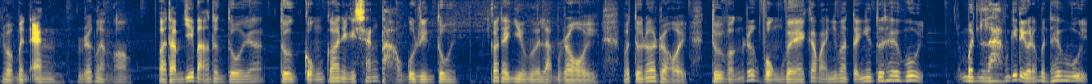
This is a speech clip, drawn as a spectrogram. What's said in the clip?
và mình ăn rất là ngon. Và thậm chí bản thân tôi á, tôi cũng có những cái sáng tạo của riêng tôi. Có thể nhiều người làm rồi và tôi nói rồi, tôi vẫn rất vụng về các bạn, nhưng mà tự nhiên tôi thấy vui. Mình làm cái điều đó mình thấy vui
